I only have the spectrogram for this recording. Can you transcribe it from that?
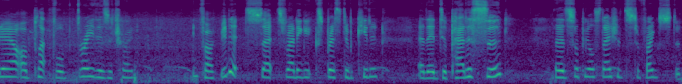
Now on platform three, there's a train in five minutes. So it's running express to McKinnon and then to Patterson, and then stopping all stations to Frankston.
